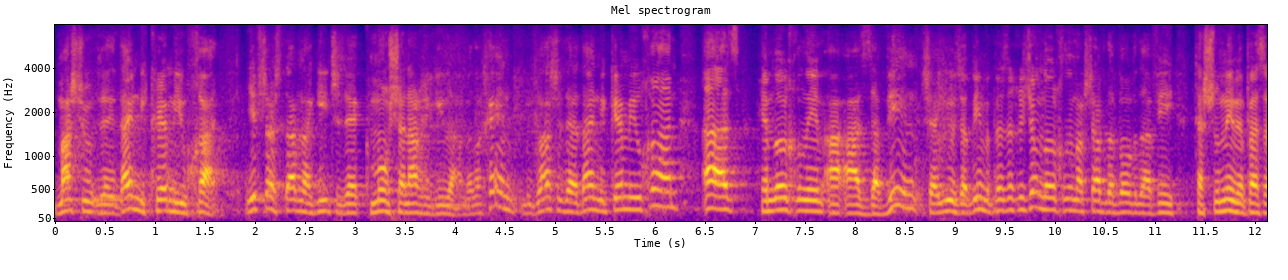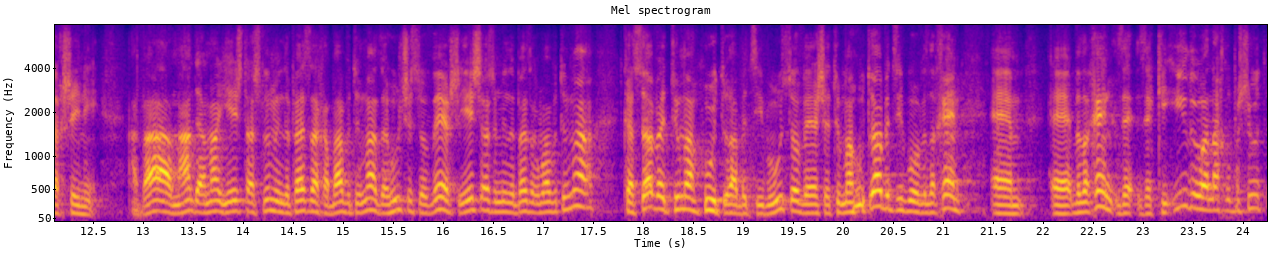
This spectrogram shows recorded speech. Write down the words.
משהו, זה עדיין מקרה מיוחד. אי אפשר סתם להגיד שזה כמו שנה רגילה, ולכן, בגלל שזה עדיין מקרה מיוחד, אז הם לא יכולים, הזווים שהיו זווים בפסח ראשון, לא יכולים עכשיו לבוא ולהביא תשלומים בפסח שני. אבל מה דאמר יש תשלומים לפסח הבא בטומאה, זה הוא שסובר שיש תשלומים לפסח הבא בטומאה, כסובר טומאה הותרה בציבור, הוא סובר שטומאה הותרה בציבור, ולכן, ולכן זה, זה כאילו אנחנו פשוט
